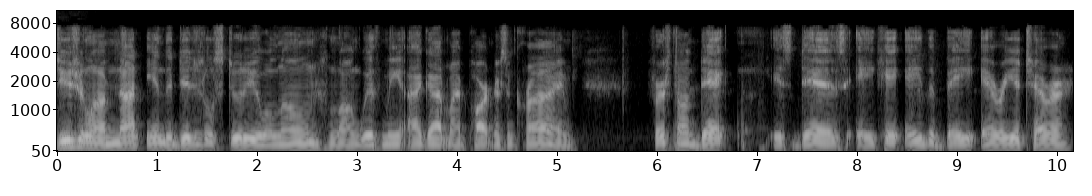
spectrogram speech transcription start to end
As usual, I'm not in the digital studio alone. Along with me, I got my partners in crime. First on deck is Dez, aka the Bay Area Terror,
